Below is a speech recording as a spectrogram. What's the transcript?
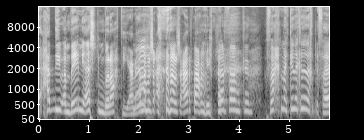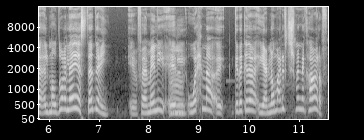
حد يبقى مضايقني أشتم براحتي يعني أنا مش أنا مش عارفة أعمل مش عارفة أعمل كده. فاحنا كده كده فالموضوع لا يستدعي فاهماني؟ ال... وإحنا كده كده يعني لو ما عرفتش منك هعرف.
